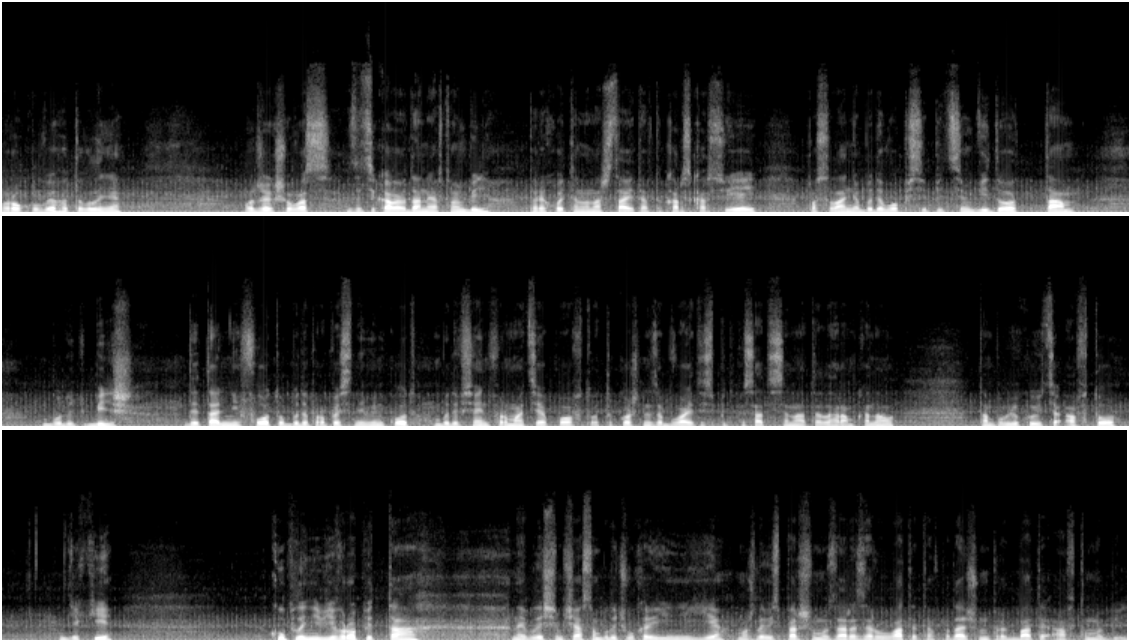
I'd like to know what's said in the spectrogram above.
року виготовлення. Отже, якщо вас зацікавив даний автомобіль, переходьте на наш сайт автокарскars.ua. Посилання буде в описі під цим відео. Там будуть більш детальні фото, буде прописаний він-код, буде вся інформація по авто. Також не забувайте підписатися на телеграм-канал. Там публікуються авто, які куплені в Європі та найближчим часом будуть в Україні. Є можливість першому зарезервувати та в подальшому придбати автомобіль.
